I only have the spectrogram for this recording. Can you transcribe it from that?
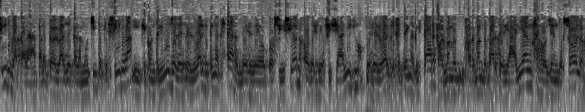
sirva para, para todo el Valle de Calamuchita, que sirva y que contribuya desde el lugar que tenga que estar, desde oposición o desde oficialismo, desde el lugar que se tenga que estar, formando, formando parte de alianzas o yendo solos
